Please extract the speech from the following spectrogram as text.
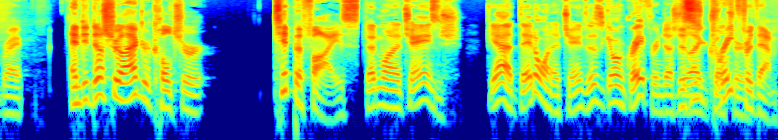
right. And industrial agriculture typifies Doesn't want to change. Yeah, they don't want to change. This is going great for industrial This is great for them.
